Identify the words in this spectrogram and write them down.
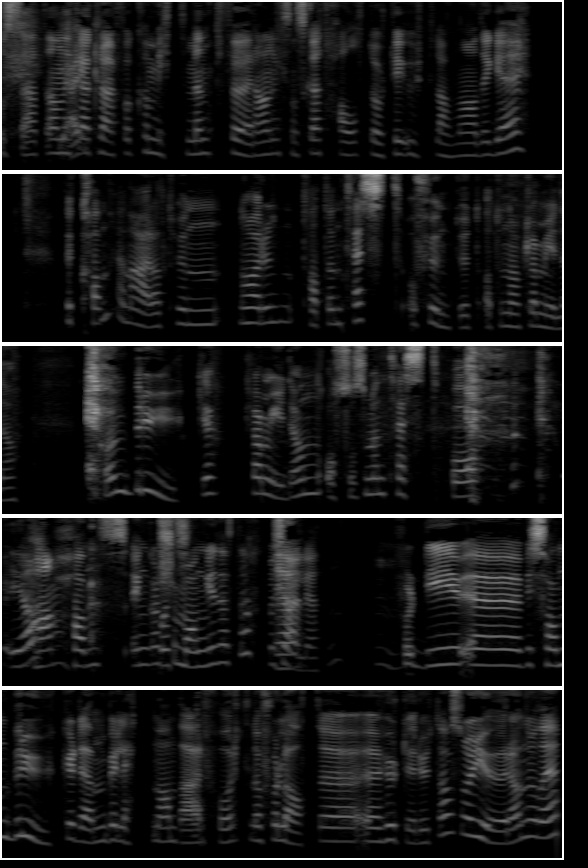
kose seg. At han ikke er klar for commitment før han liksom skal et halvt år til utlandet og ha det gøy. Det kan hende her at hun Nå har hun tatt en test og funnet ut at hun har klamydia. Kan bruke klamydiaen også som en test på ja. hans engasjement i dette. På Ja. kjærligheten. Fordi eh, hvis han bruker den billetten han der får til å forlate eh, Hurtigruta, så gjør han jo det.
